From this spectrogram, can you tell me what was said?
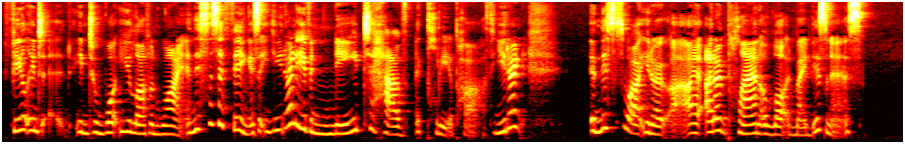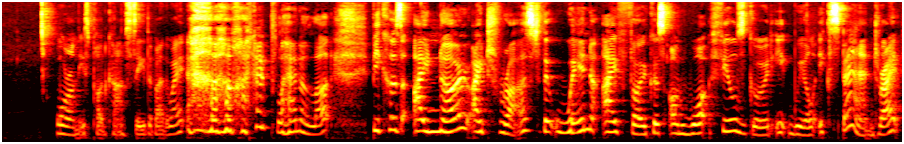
feel into into what you love and why. And this is a thing is that you don't even need to have a clear path. You don't and this is why, you know, I, I don't plan a lot in my business or on these podcasts either, by the way. I don't plan a lot because I know, I trust that when I focus on what feels good, it will expand, right?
